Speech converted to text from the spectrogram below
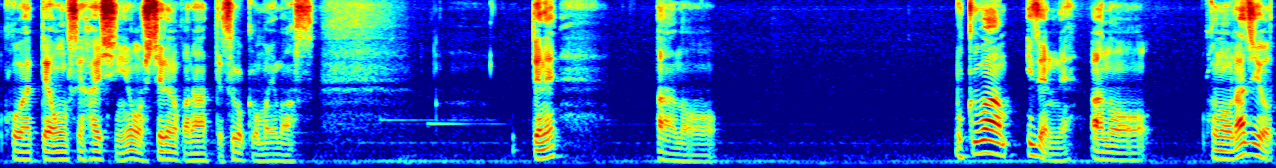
こうやって音声配信をしてるのかなってすごく思います。でねあの僕は以前ねあのこのラジオっ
